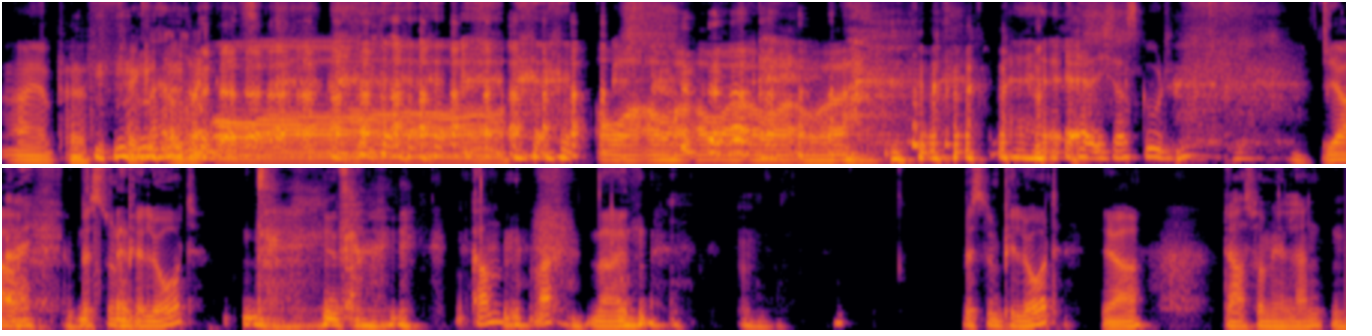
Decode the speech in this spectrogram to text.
ah ja, perfekt. Oh Gott. Oh. Aua, aua, aua, aua, aua. Ehrlich, das ist gut. Ja. Äh, bist du ein Äh, Pilot? Jetzt, Komm, mach. nein. Bist du ein Pilot? Ja. Du darfst bei mir landen.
